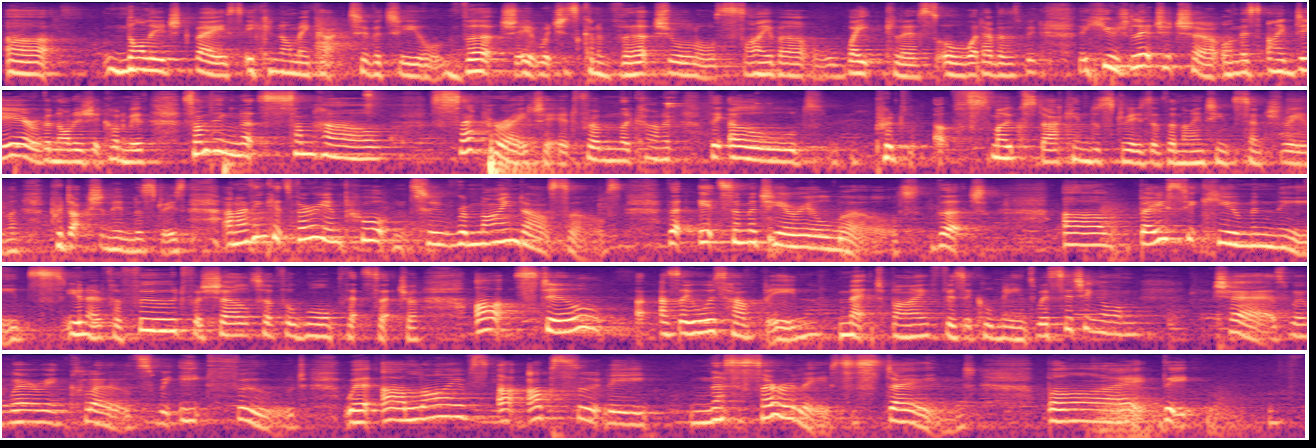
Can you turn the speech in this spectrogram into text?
uh, knowledge-based economic activity or virtue, eh, which is kind of virtual or cyber or weightless or whatever. There's been a huge literature on this idea of a knowledge economy, something that's somehow separated from the kind of the old uh, smokestack industries of the 19th century and the production industries. And I think it's very important to remind ourselves that it's a material world, that uh, basic human needs, you know, for food, for shelter, for warmth, etc., are still, as they always have been, met by physical means. We're sitting on chairs, we're wearing clothes, we eat food, where our lives are absolutely necessarily sustained by the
